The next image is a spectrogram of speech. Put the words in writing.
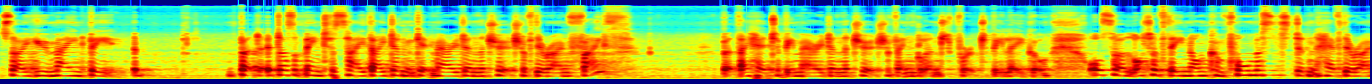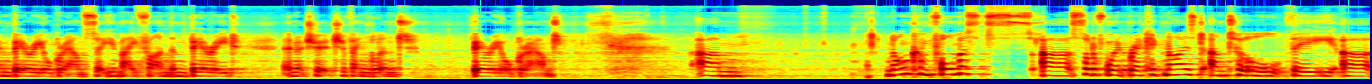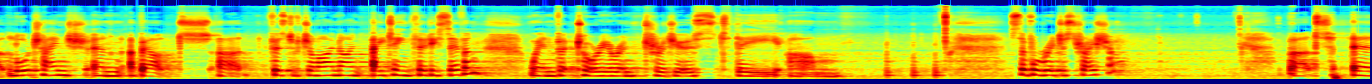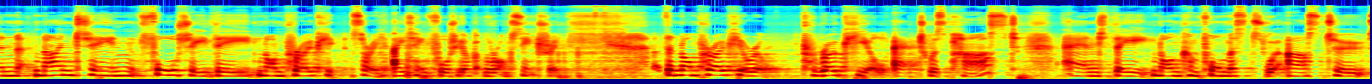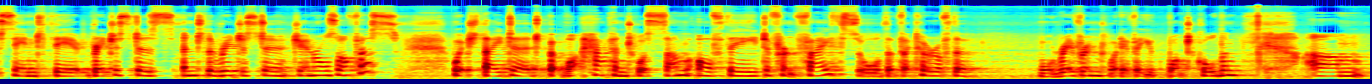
So you may be, but it doesn't mean to say they didn't get married in the church of their own faith but they had to be married in the Church of England for it to be legal. Also, a lot of the nonconformists didn't have their own burial ground, so you may find them buried in a Church of England burial ground. Um, nonconformists uh, sort of weren't recognised until the uh, law change in about uh, 1st of July 9, 1837 when Victoria introduced the um, civil registration. But in 1940, the non-parochial, sorry, 1840, I got the wrong century. The non-parochial Parochial Act was passed, and the nonconformists were asked to send their registers into the Register General's office, which they did. But what happened was some of the different faiths, or the vicar of the or reverend, whatever you want to call them, um,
